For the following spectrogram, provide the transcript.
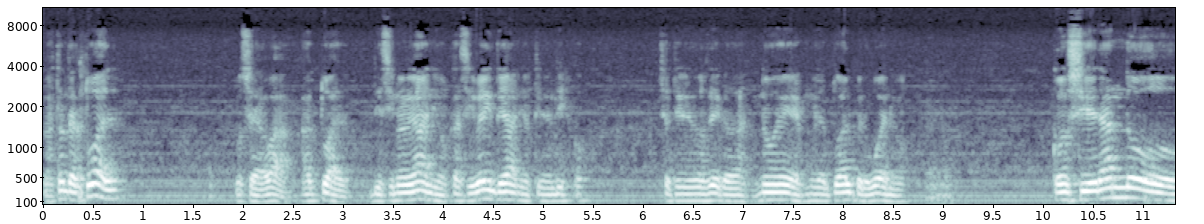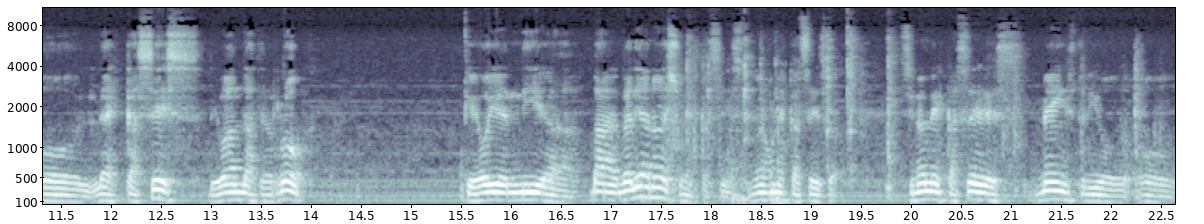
bastante actual, o sea, va, actual, 19 años, casi 20 años tiene el disco, ya tiene dos décadas, no es muy actual, pero bueno, considerando la escasez de bandas de rock que hoy en día, va, en realidad no es una escasez, no es una escasez, sino la escasez mainstream o,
